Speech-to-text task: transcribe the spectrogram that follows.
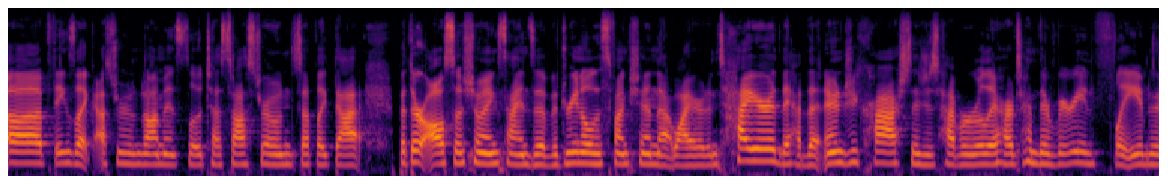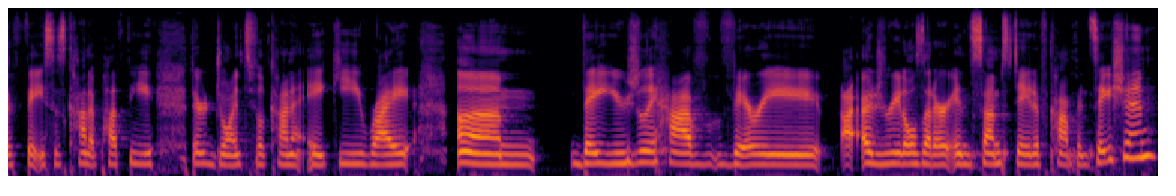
of things like estrogen dominance, low testosterone, stuff like that. But they're also showing signs of adrenal dysfunction, that wired and tired. They have that energy crash. They just have a really hard time. They're very inflamed. Their face is kind of puffy. Their joints feel kind of achy, right? Um, they usually have very adrenals that are in some state of compensation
